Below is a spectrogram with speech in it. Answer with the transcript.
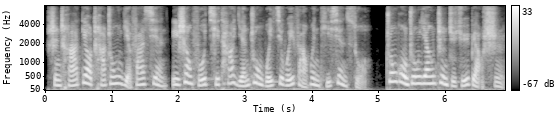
审查调查中也发现李尚福其他严重违纪违法问题线索。中共中央政治局表示，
